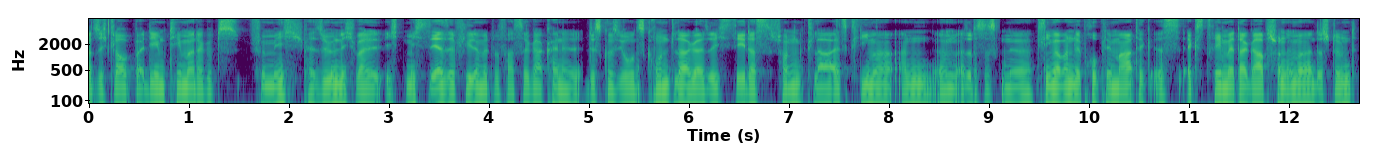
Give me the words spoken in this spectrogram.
Also ich glaube, bei dem Thema, da gibt's für mich persönlich, weil ich mich sehr, sehr viel damit befasse, gar keine Diskussionsgrundlage. Also ich sehe das schon klar als Klima an, ähm, also dass es eine Klimawandelproblematik ist. Extremwetter gab's schon immer, das stimmt.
